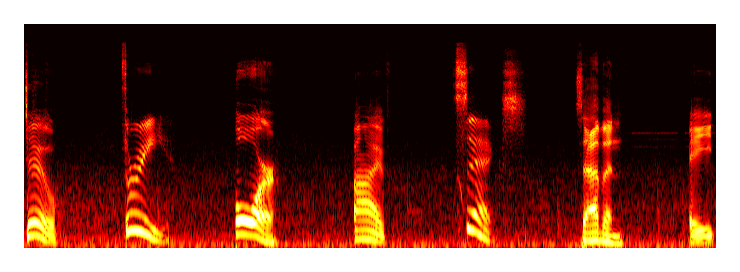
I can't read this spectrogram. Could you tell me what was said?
Two. three, four, Five. six, seven. Eight.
